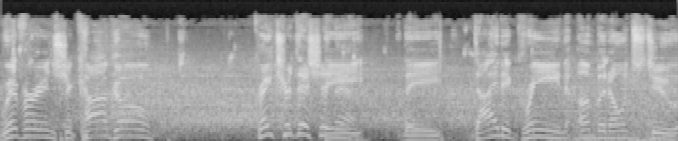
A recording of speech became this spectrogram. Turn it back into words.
river in Chicago. Great tradition They, they dyed it green unbeknownst to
